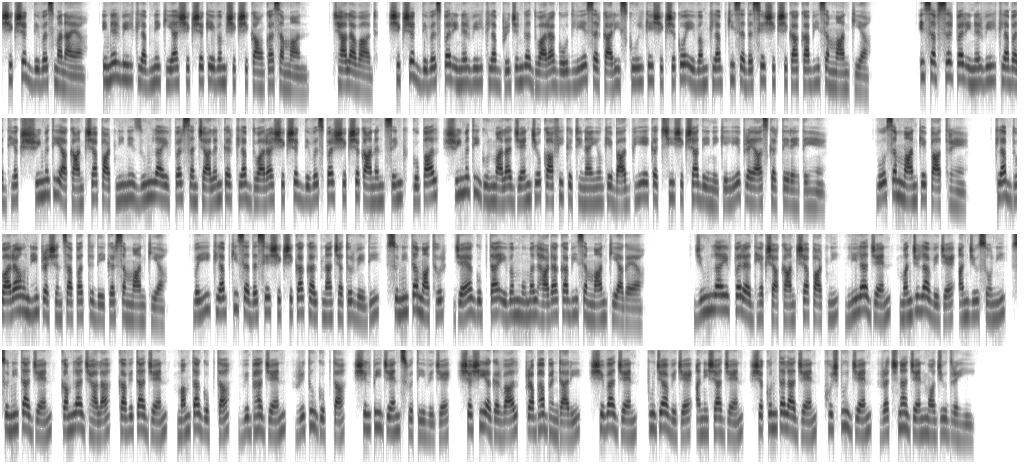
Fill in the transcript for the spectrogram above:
शिक्षक दिवस मनाया। इनरव्हील क्लब ने किया शिक्षक एवं शिक्षिकाओं का सम्मान। झालावाद शिक्षक दिवस पर इनरव्हील क्लब ब्रिजंगा द्वारा गोद लिए सरकारी स्कूल के शिक्षकों एवं क्लब की सदस्य शिक्षिका का भी सम्मान किया। इस अवसर पर इनरव्हील क्लब अध्यक्ष श्रीमती आकांक्षा पाटनी ने जूम लाइव पर संचालन कर क्लब द्वारा शिक्षक दिवस पर शिक्षक आनंद सिंह, गोपाल, श्रीमती गुणमाला जैन जो काफ़ी कठिनाइयों के बाद भी एक अच्छी शिक्षा देने के लिए प्रयास करते रहते हैं। वो सम्मान के पात्र हैं। क्लब द्वारा उन्हें प्रशंसा पत्र देकर सम्मान किया। वही क्लब की सदस्य शिक्षिका कल्पना चतुर्वेदी, सुनीता माथुर, जया गुप्ता एवं मुमल हाडा का भी सम्मान किया गया। जूम लाइव पर अध्यक्ष आकांक्षा पाटनी, लीला जैन, मंजुला विजय, अंजू सोनी, सुनीता जैन, कमला झाला, कविता जैन, ममता गुप्ता, विभा जैन ऋतु गुप्ता, शिल्पी जैन स्वती विजय, शशि अग्रवाल, प्रभा भंडारी, शिवा जैन, पूजा विजय, अनिशा जैन, शकुंतला जैन, खुशबू जैन, रचना जैन मौजूद रही।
